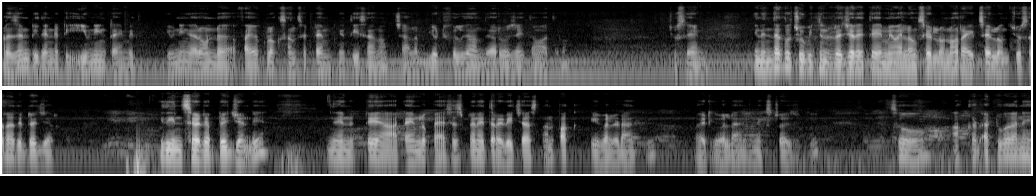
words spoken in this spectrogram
ప్రజెంట్ ఇదేంటంటే ఈవినింగ్ టైం ఇది. ఈవినింగ్ అరౌండ్ 5:00 సన్‌సెట్ టైంకి తీసాను చాలా బ్యూటిఫుల్‌గా ఉంది ఆ రోజు అయితే మాత్రం. చూసేయండి. నేను ఇందాక చూపించిన డ్రెజర్ అయితే మేము ఎలాంగ్ సైడ్‌లో ఉన్నాం. రైట్ సైడ్‌లో ఉంది చూసారా అది డ్రెజర్ ఇది ఇన్‌సైడ్ బ్రిడ్జ్ అండి. నేనంటే ఆ టైంలో ప్యాసేజ్ ప్లాన్ అయితే రెడీ చేస్తున్నాను పక్కకి వెళ్ళడానికి, బయటికి వెళ్ళడానికి నెక్స్ట్ రోజుకి. సో, అక్కడ అటుగానే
